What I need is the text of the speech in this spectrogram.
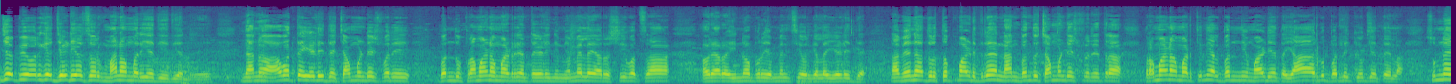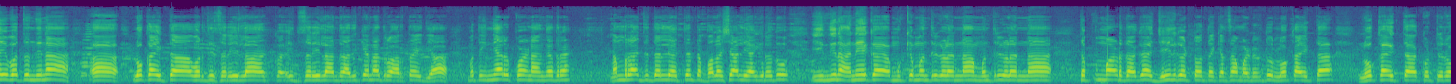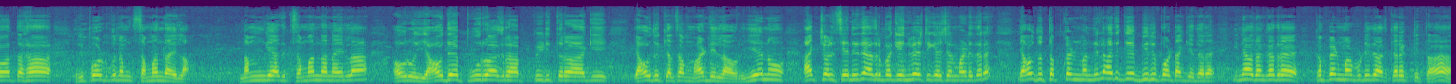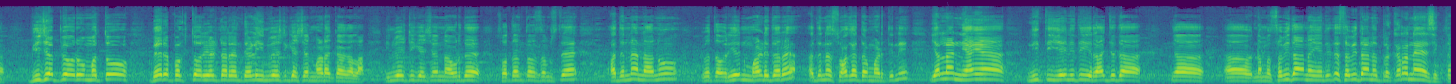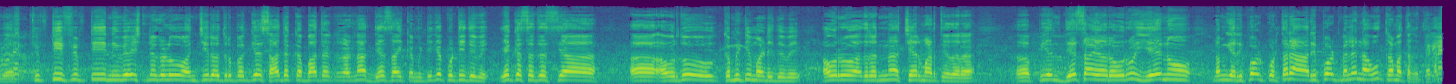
B ಜೆ ಪಿಯವ್ರಿಗೆ J D S ಅವ್ರಿಗೆ ಮಾನ ಮರ್ಯಾದೆ ಇದೆಯನ್ರಿ? ನಾನು ಆವತ್ತೇ ಹೇಳಿದ್ದೆ, ಚಾಮುಂಡೇಶ್ವರಿ ಬಂದು ಪ್ರಮಾಣ ಮಾಡಿರಿ ಅಂತ ಹೇಳಿ ನಿಮ್ಮ ಎಂ ಎಲ್ ಎ ಯಾರೋ ಶ್ರೀವತ್ಸ, ಅವ್ರು ಯಾರೋ ಇನ್ನೊಬ್ಬರು ಎಂ ಎಲ್ ಸಿ ಅವ್ರಿಗೆಲ್ಲ ಹೇಳಿದ್ದೆ. ನಾವೇನಾದರೂ ತಪ್ಪು ಮಾಡಿದರೆ ನಾನು ಬಂದು ಚಾಮುಂಡೇಶ್ವರಿ ಹತ್ರ ಪ್ರಮಾಣ ಮಾಡ್ತೀನಿ, ಅಲ್ಲಿ ಬಂದು ನೀವು ಮಾಡಿ ಅಂತ ಯಾರಿಗೂ ಬರಲಿಕ್ಕೆ ಯೋಗ್ಯತೆ ಇಲ್ಲ. ಸುಮ್ಮನೆ ಇವತ್ತಿನ ದಿನ ಲೋಕಾಯುಕ್ತ ವರದಿ ಸರಿ ಇಲ್ಲ ಇದು ಸರಿ ಇಲ್ಲ ಅಂದರೆ ಅದಕ್ಕೇನಾದರೂ ಅರ್ಥ ಇದೆಯಾ? ಮತ್ತು ಇನ್ಯಾರು ಕೊಡೋಣ ಹಂಗಾದ್ರೆ? ನಮ್ಮ ರಾಜ್ಯದಲ್ಲಿ ಅತ್ಯಂತ ಬಲಶಾಲಿಯಾಗಿರೋದು ಈ ಹಿಂದಿನ ಅನೇಕ ಮುಖ್ಯಮಂತ್ರಿಗಳನ್ನು, ಮಂತ್ರಿಗಳನ್ನು ತಪ್ಪು ಮಾಡಿದಾಗ ಜೈಲುಗಟ್ಟುವಂಥ ಕೆಲಸ ಮಾಡಿರೋದು ಲೋಕಾಯುಕ್ತ. ಲೋಕಾಯುಕ್ತ ಕೊಟ್ಟಿರುವಂತಹ ರಿಪೋರ್ಟ್ಗೂ ನಮ್ಗೆ ಸಂಬಂಧ ಇಲ್ಲ. ನಮಗೆ ಅದಕ್ಕೆ ಸಂಬಂಧನ ಇಲ್ಲ. ಅವರು ಯಾವುದೇ ಪೂರ್ವಾಗ್ರಹ ಪೀಡಿತರಾಗಿ ಯಾವುದು ಕೆಲಸ ಮಾಡಲಿಲ್ಲ ಅವರು. ಏನು ಆ್ಯಕ್ಚುಯಲ್ಸ್ ಏನಿದೆ ಅದ್ರ ಬಗ್ಗೆ ಇನ್ವೆಸ್ಟಿಗೇಷನ್ ಮಾಡಿದ್ದಾರೆ. ಯಾವುದು ತಪ್ಕೊಂಡು ಬಂದಿಲ್ಲ. ಅದಕ್ಕೆ ಬಿ ರಿಪೋರ್ಟ್ ಹಾಕಿದ್ದಾರೆ. ಇನ್ಯಾವುದು ಹಂಗಾದ್ರೆ ಕಂಪ್ಲೇಂಟ್ ಮಾಡಿಬಿಟ್ಟಿದೆ ಅದು ಕರೆಕ್ಟ್ ಇತ್ತಾ? ಬಿ ಜೆ ಪಿಯವರು ಮತ್ತು ಬೇರೆ ಪಕ್ಷದವ್ರು ಹೇಳ್ತಾರೆ ಅಂತೇಳಿ ಇನ್ವೆಸ್ಟಿಗೇಷನ್ ಮಾಡೋಕ್ಕಾಗಲ್ಲ. ಇನ್ವೆಸ್ಟಿಗೇಷನ್ ಅವ್ರದ್ದೇ ಸ್ವತಂತ್ರ ಸಂಸ್ಥೆ. ಅದನ್ನು ನಾನು ಇವತ್ತು ಅವ್ರು ಏನು ಮಾಡಿದ್ದಾರೆ ಅದನ್ನು ಸ್ವಾಗತ ಮಾಡ್ತೀನಿ. ಎಲ್ಲ ನ್ಯಾಯ ನೀತಿ ಏನಿದೆ ಈ ರಾಜ್ಯದ ನಮ್ಮ ಸಂವಿಧಾನ ಏನಿದೆ ಸಂವಿಧಾನದ ಪ್ರಕಾರ ನ್ಯಾಯ ಸಿಗ್ತದೆ. ಫಿಫ್ಟಿ ಫಿಫ್ಟಿ ನಿವೇಶನಗಳು ಹಂಚಿರೋದ್ರ ಬಗ್ಗೆ ಸಾಧಕ ಬಾಧಕಗಳನ್ನ ದೇಸಾಯಿ ಕಮಿಟಿಗೆ ಕೊಟ್ಟಿದ್ದೀವಿ. ಏಕಸದಸ್ಯ ಆ, ಅವ್ರದ್ದು ಕಮಿಟಿ ಮಾಡಿದ್ದೀವಿ. ಅವರು ಅದರನ್ನು ಚೇರ್ ಮಾಡ್ತಿದ್ದಾರೆ ಪಿ ಎನ್ ದೇಸಾಯಿ ಅವರವರು ಏನು ನಮಗೆ ರಿಪೋರ್ಟ್ ಕೊಡ್ತಾರೆ, ಆ ರಿಪೋರ್ಟ್ ಮೇಲೆ ನಾವು ಕ್ರಮ ತಗೋತೀವಿ.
